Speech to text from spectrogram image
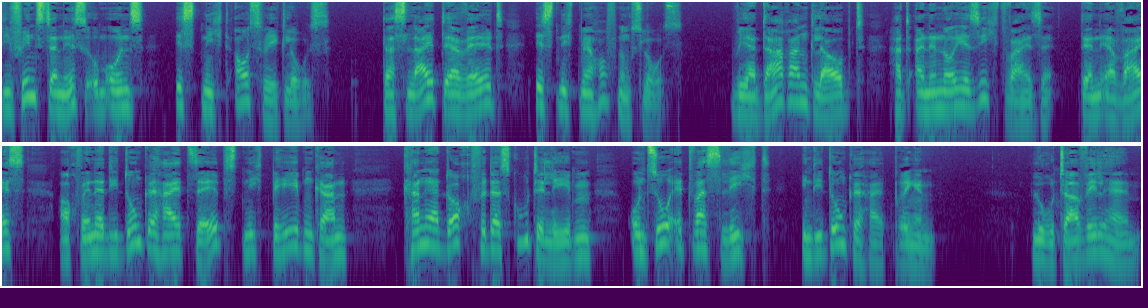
Die Finsternis um uns ist nicht ausweglos. Das Leid der Welt ist nicht mehr hoffnungslos. Wer daran glaubt, hat eine neue Sichtweise, denn er weiß, auch wenn er die Dunkelheit selbst nicht beheben kann, kann er doch für das Gute leben und so etwas Licht in die Dunkelheit bringen. Lothar Wilhelm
